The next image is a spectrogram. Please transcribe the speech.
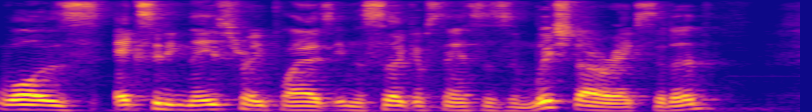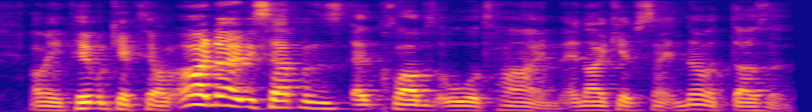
was exiting these three players in the circumstances in which they were exited. I mean, people kept telling, "Oh no, this happens at clubs all the time," and I kept saying, "No, it doesn't.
